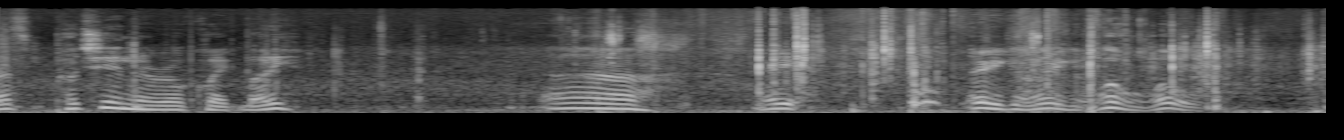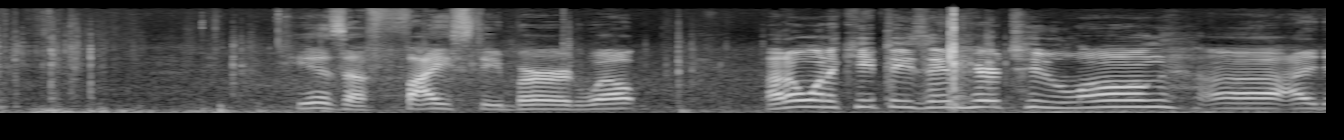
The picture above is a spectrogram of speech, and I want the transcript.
Let's put you in there real quick, buddy. Uh, there you, there you go, there you go. Whoa, whoa. He is a feisty bird. Well, I don't want to keep these in here too long. Uh, I,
